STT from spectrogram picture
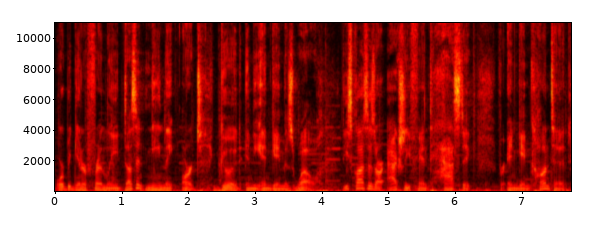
or beginner friendly doesn't mean they aren't good in the end game as well. These classes are actually fantastic for in-game content,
